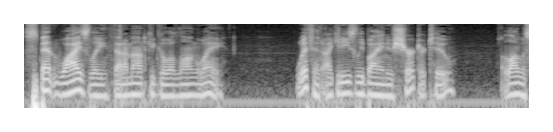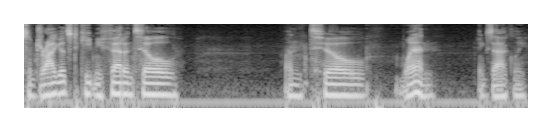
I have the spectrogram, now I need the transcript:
Spent wisely, that amount could go a long way. With it, I could easily buy a new shirt or two, along with some dry goods to keep me fed until... Until... when, exactly?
